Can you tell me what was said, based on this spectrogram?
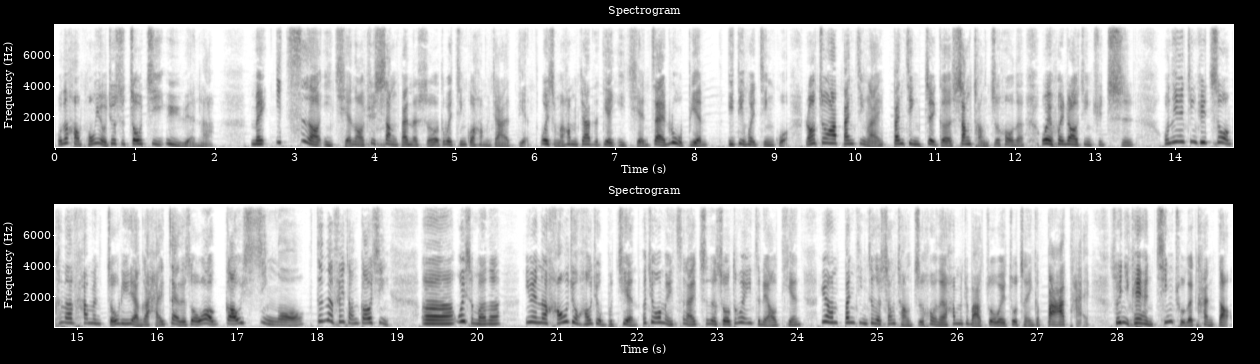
我的好朋友就是周记芋圆啦。每一次啊，以前哦去上班的时候，都会经过他们家的店。为什么？他们家的店以前在路边。一定会经过，然后之后他搬进来，搬进这个商场之后呢，我也会绕进去吃。我那天进去吃，我看到他们妯娌两个还在的时候，我好高兴哦，真的非常高兴。呃，为什么呢？因为呢，好久好久不见，而且我每次来吃的时候都会一直聊天。因为他们搬进这个商场之后呢，他们就把座位做成一个吧台，所以你可以很清楚的看到，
